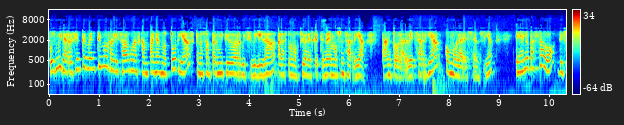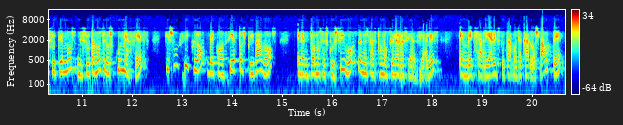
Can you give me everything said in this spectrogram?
Pues mira, recientemente hemos realizado algunas campañas notorias que nos han permitido dar visibilidad a las promociones que tenemos en Sarriá, tanto la de Becharriá como la de Esencia. El año pasado disfrutamos de los Culmia Fest, que es un ciclo de conciertos privados en entornos exclusivos de nuestras promociones residenciales. En Becharría disfrutamos de Carlos Baute,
